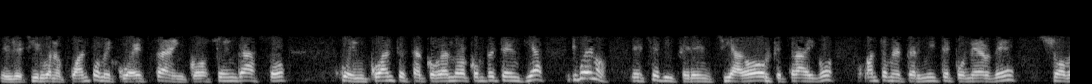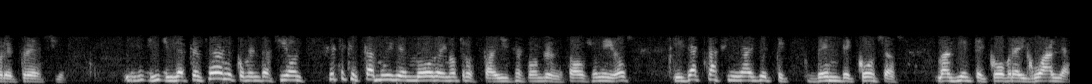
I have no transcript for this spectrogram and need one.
es decir, bueno, cuánto me cuesta en costo, en gasto, en cuánto está cobrando la competencia y bueno, ese diferenciador que traigo, cuánto me permite poner de sobreprecio. Y, y, y, la tercera recomendación, fíjate que está muy de moda en otros países, como en Estados Unidos, que ya casi nadie te vende cosas, más bien te cobra iguala.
